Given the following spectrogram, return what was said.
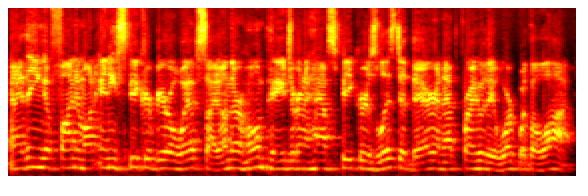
and I think you can find them on any Speaker Bureau website. On their homepage, they're going to have speakers listed there, and that's probably who they work with a lot.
